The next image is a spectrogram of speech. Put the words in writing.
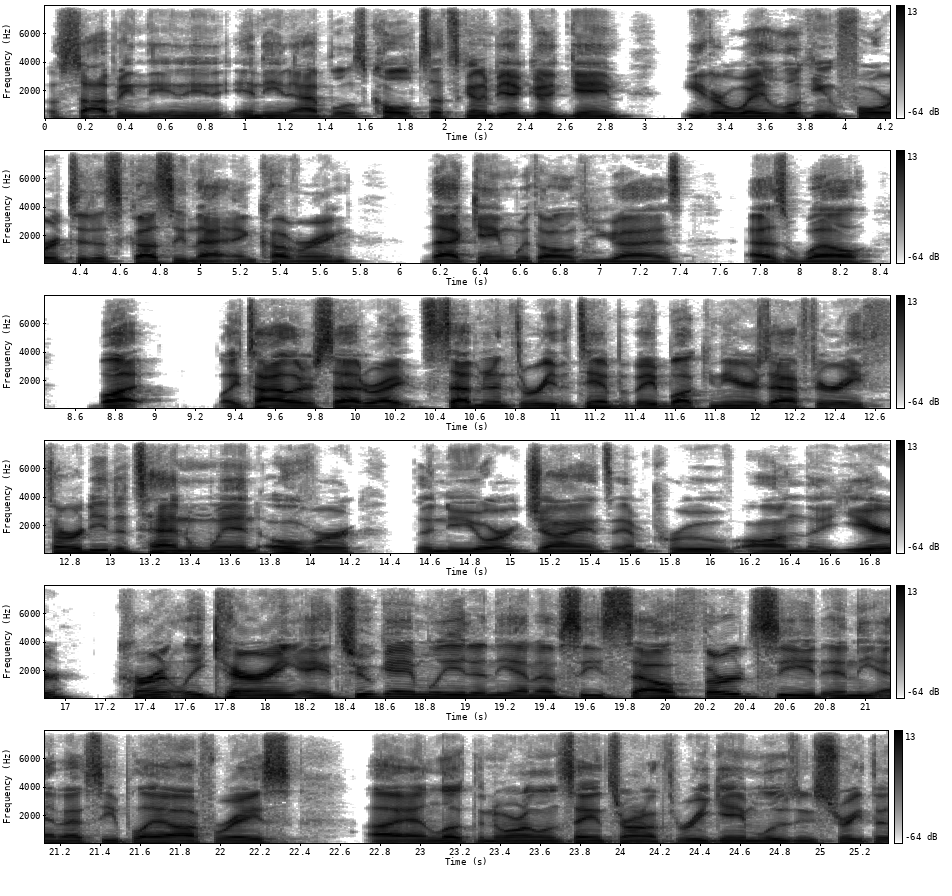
of stopping the Indianapolis Colts. That's going to be a good game either way. Looking forward to discussing that and covering that game with all of you guys as well. But like Tyler said, right, seven and three, the Tampa Bay Buccaneers after a thirty to ten win over the New York Giants improve on the year. Currently carrying a two game lead in the NFC South, third seed in the NFC playoff race Uh, and look, the New Orleans Saints are on a three game losing streak. The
